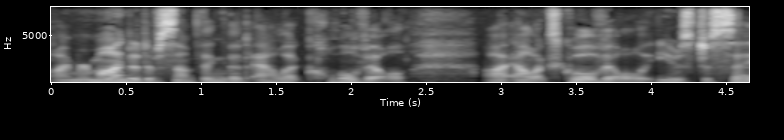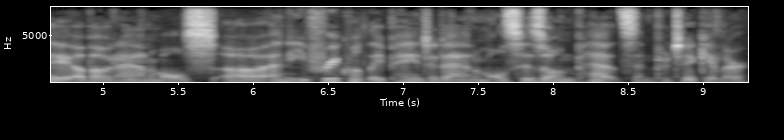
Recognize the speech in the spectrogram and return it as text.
I'm reminded of something that Alec Colville. Uh, Alex Colville used to say about animals, uh, and he frequently painted animals, his own pets in particular.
